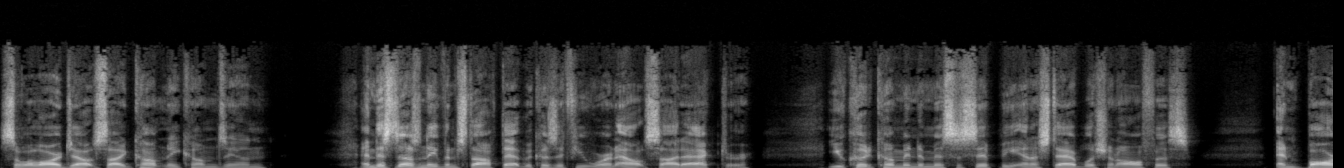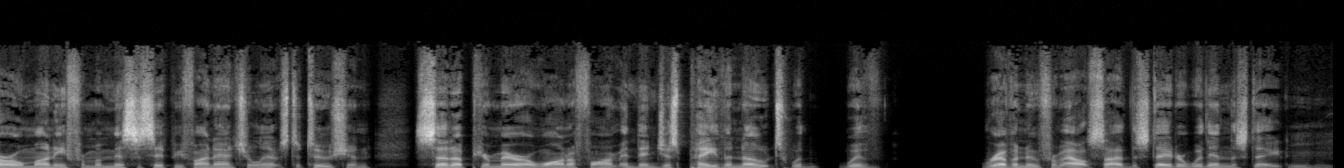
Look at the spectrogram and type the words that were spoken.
So a large outside company comes in and this doesn't even stop that because if you were an outside actor, you could come into Mississippi and establish an office and borrow money from a Mississippi financial institution, set up your marijuana farm, and then just pay the notes with with revenue from outside the state or within the state. Mhm.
